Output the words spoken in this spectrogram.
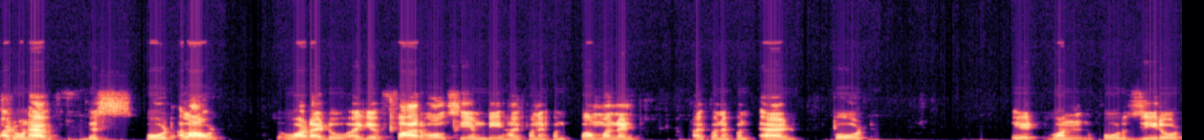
I don't have this port allowed. So what I do I give firewall cmd hyphen hyphen permanent hyphen hyphen add port 8140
